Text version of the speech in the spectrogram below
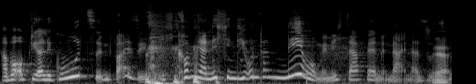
Aber ob die alle gut sind, weiß ich nicht. Ich komme ja nicht in die Unternehmungen. Ich darf ja, nein, also. Ja.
